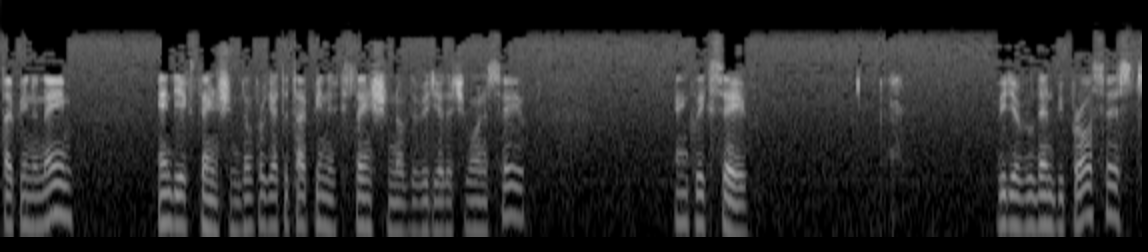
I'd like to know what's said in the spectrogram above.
type in the name and the extension. Don't forget to type in the extension of the video that you want to save and click save. Video will then be processed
